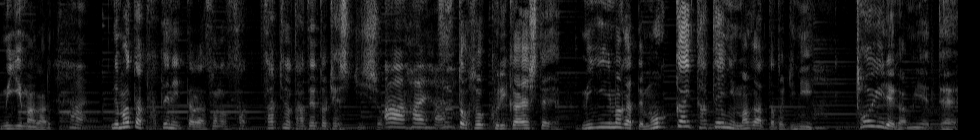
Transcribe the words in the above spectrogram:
右曲がると。いはい。でまた縦に行ったらそのささっきの縦と景色一緒。あはいはい。ずっとそう繰り返して右に曲がってもう一回縦に曲がった時にトイレが見えて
